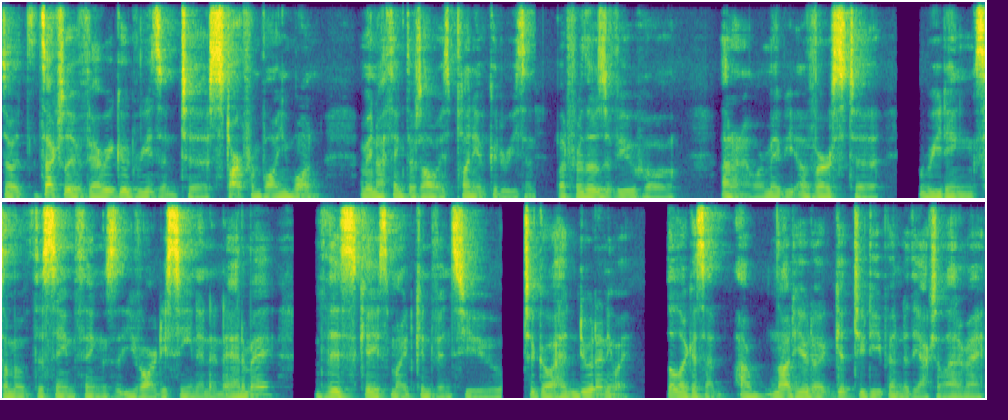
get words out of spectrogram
So it's, it's actually a very good reason to start from volume one. I mean, I think there's always plenty of good reason, but for those of you who, I don't know, are maybe averse to reading some of the same things that you've already seen in an anime, this case might convince you to go ahead and do it anyway. So, like I said, I'm not here to get too deep into the actual anime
